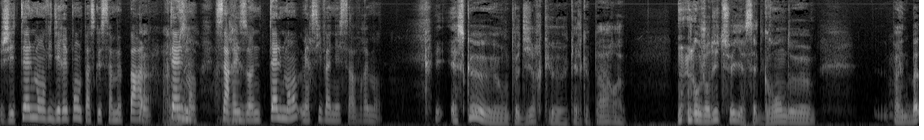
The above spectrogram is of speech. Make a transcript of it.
j'ai tellement envie d'y répondre parce que ça me parle allons-y, tellement, ça résonne tellement. Merci Vanessa, vraiment. Est-ce que euh, on peut dire que quelque part, euh, aujourd'hui, tu sais, il y a cette grande, euh, pas une, ba-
